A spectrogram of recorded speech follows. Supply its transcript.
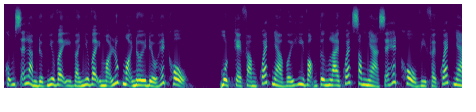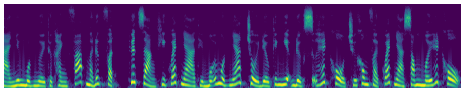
cũng sẽ làm được như vậy và như vậy mọi lúc mọi nơi đều hết khổ. Một kẻ phàm quét nhà với hy vọng tương lai quét xong nhà sẽ hết khổ vì phải quét nhà nhưng một người thực hành pháp mà Đức Phật thuyết giảng khi quét nhà thì mỗi một nhát chổi đều kinh nghiệm được sự hết khổ chứ không phải quét nhà xong mới hết khổ.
